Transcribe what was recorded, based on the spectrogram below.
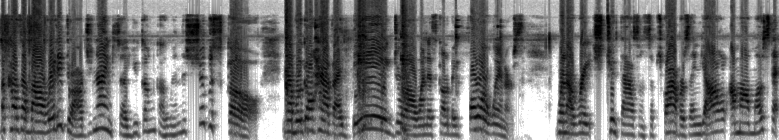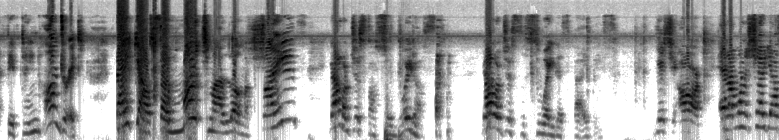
Because I've already drawn your name, so you're to go in the sugar skull. Now, we're going to have a big drawing. It's going to be four winners when I reach 2,000 subscribers. And y'all, I'm almost at 1,500. Thank y'all so much, my little machines. Y'all are just the sweetest. Y'all are just the sweetest babies. Yes, you are. And I want to show y'all,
